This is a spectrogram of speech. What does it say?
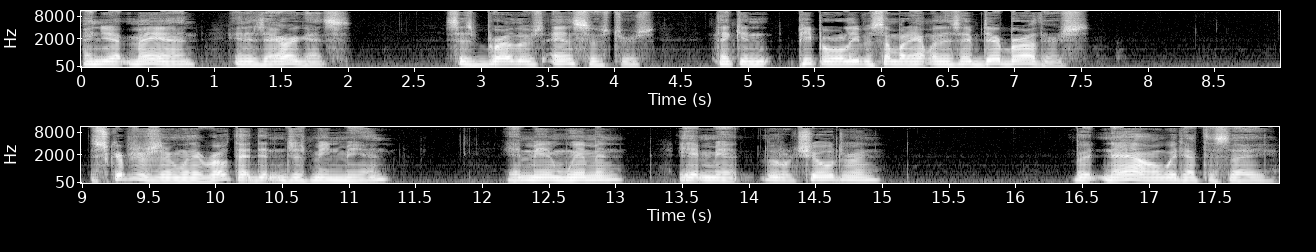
And yet, man, in his arrogance, says brothers and sisters thinking people were leaving somebody out when they say they're brothers. The scriptures, when they wrote that, didn't just mean men. It meant women. It meant little children. But now we'd have to say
